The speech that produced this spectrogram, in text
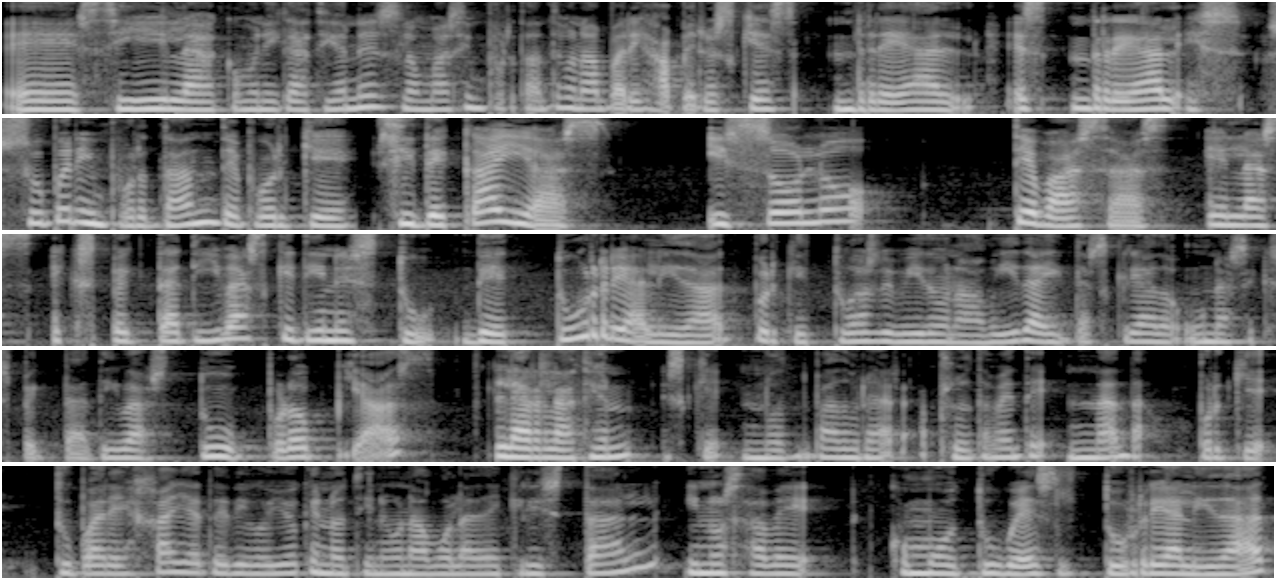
eh, sí, la comunicación es lo más importante de una pareja, pero es que es real, es real, es súper importante porque si te callas y solo te basas en las expectativas que tienes tú de tu realidad, porque tú has vivido una vida y te has creado unas expectativas tú propias, la relación es que no va a durar absolutamente nada, porque tu pareja, ya te digo yo, que no tiene una bola de cristal y no sabe cómo tú ves tu realidad,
